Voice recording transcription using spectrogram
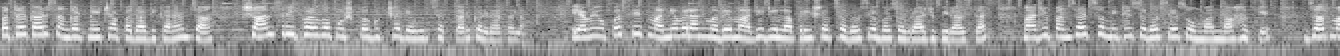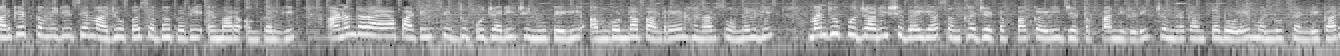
पत्रकार संघटनेच्या पदाधिकाऱ्यांचा शाल श्रीफळ व पुष्पगुच्छ देऊन सत्कार करण्यात आला. यावेळी उपस्थित मान्यवरांमध्ये माजी जिल्हा परिषद सदस्य बसवराज बिराजदार माजी पंचायत समिती सदस्य सोमान्ना हक्के जत मार्केट कमिटीचे माजी उपसभापती एम आर अंकलगी आनंदराया पाटील सिद्धू पुजारी चिनू तेली आमगोंडा पांढरे राहणार सोनलगी मंजू पुजारी शिद्रय्या संख जेटप्पा कळी जेटप्पा निगडी चंद्रकांत डोळे मल्लू चंडीकार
